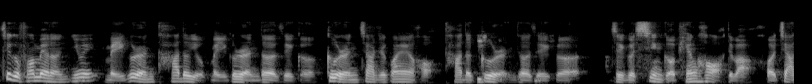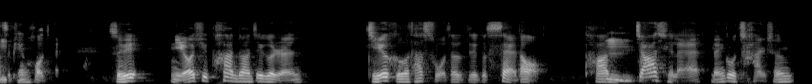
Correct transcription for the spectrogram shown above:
这个方面呢，因为每个人他都有每个人的这个个人价值观也好，他的个人的这个这个性格偏好，对吧？和价值偏好在，所以你要去判断这个人，结合他所在的这个赛道。他加起来能够产生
